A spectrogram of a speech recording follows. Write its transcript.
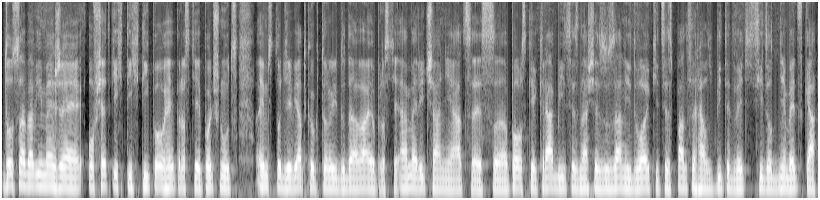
To sa bavíme, že o všetkých tých typoch, hej, proste počnúc M109, ktorý dodávajú proste Američania, cez polské kraby, cez naše Zuzany dvojky, cez Panzerhaus BT2000 od Nemecka,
